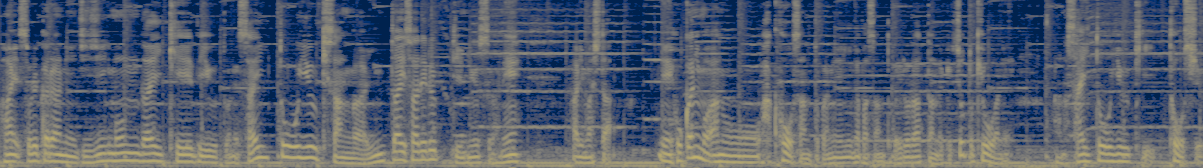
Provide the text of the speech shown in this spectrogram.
はいそれからね時事問題系で言うとね斎藤佑樹さんが引退されるっていうニュースがねありました。で他にもあの白鵬さんとかね稲葉さんとかいろいろあったんだけどちょっと今日はねあの斎藤佑樹投手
